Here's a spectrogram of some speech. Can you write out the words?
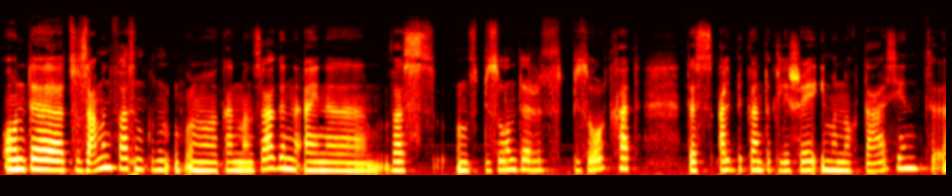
Und äh, zusammenfassend äh, kann man sagen, eine, was uns besonders besorgt hat, dass altbekannte Klischee immer noch da sind, äh,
